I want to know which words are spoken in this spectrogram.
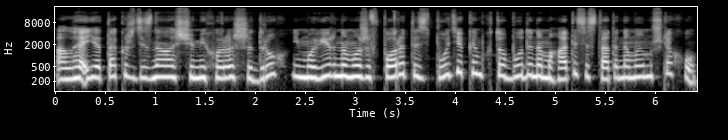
Але я також дізналася, що мій хороший друг, ймовірно, може впоратись з будь-яким, хто буде намагатися стати на моєму шляху.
